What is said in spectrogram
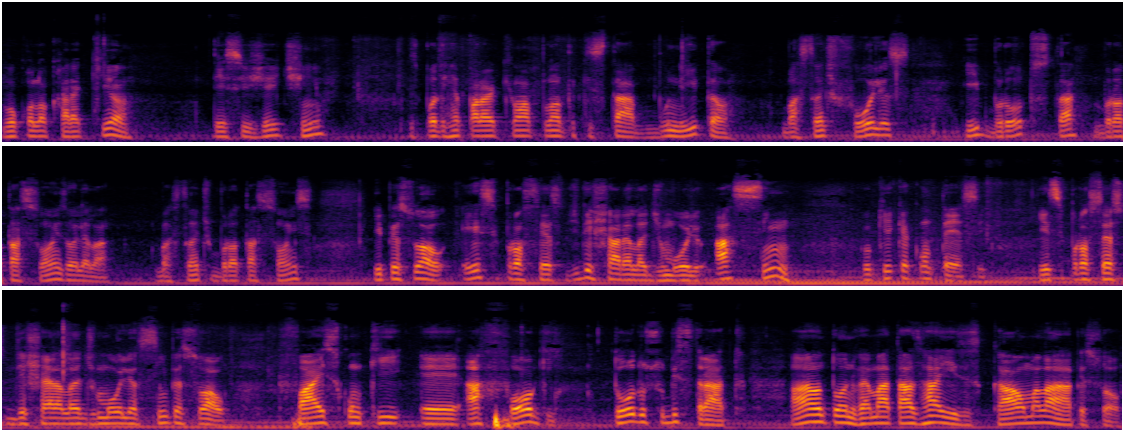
Vou colocar aqui, ó, desse jeitinho. Vocês podem reparar que é uma planta que está bonita, ó, bastante folhas e brotos, tá? Brotações, olha lá, bastante brotações. E pessoal, esse processo de deixar ela de molho assim, o que que acontece? Esse processo de deixar ela de molho assim, pessoal, faz com que é, afogue todo o substrato. Ah, Antônio, vai matar as raízes. Calma lá, pessoal.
